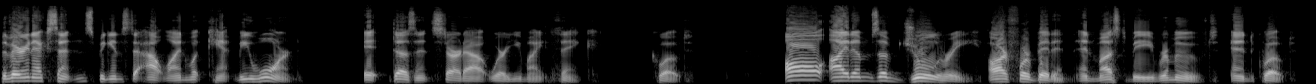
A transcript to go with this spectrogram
The very next sentence begins to outline what can't be worn. It doesn't start out where you might think. Quote, all items of jewelry are forbidden and must be removed. End quote.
